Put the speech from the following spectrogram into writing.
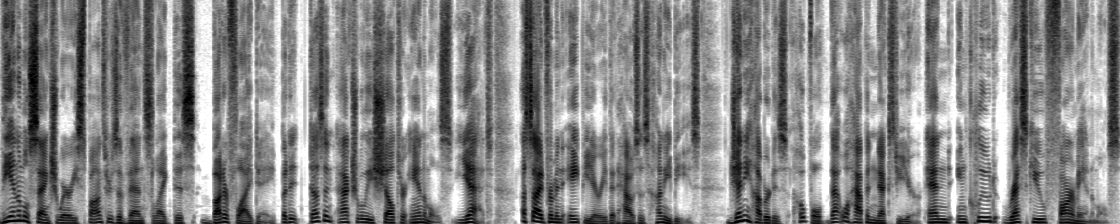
The Animal Sanctuary sponsors events like this Butterfly Day, but it doesn't actually shelter animals yet, aside from an apiary that houses honeybees. Jenny Hubbard is hopeful that will happen next year and include rescue farm animals.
